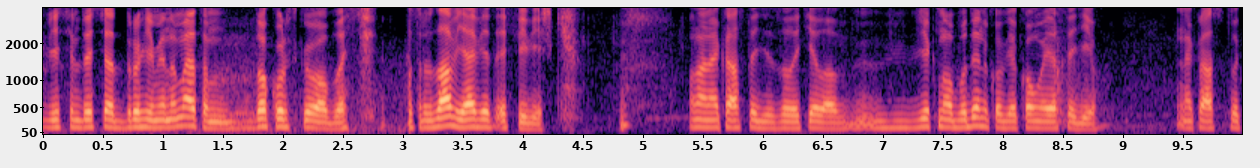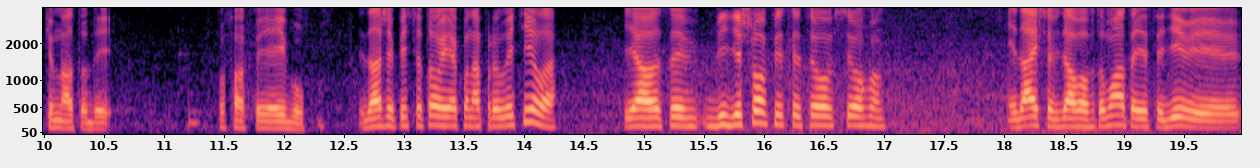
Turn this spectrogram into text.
82-м мінометом до Курської області. Постраждав я від FPV-шки. Вона якраз тоді залетіла в вікно будинку, в якому я сидів. Якраз в ту кімнату, де по факту я і був. І навіть після того, як вона прилетіла, я оце відійшов після цього всього. І далі взяв автомата і сидів і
